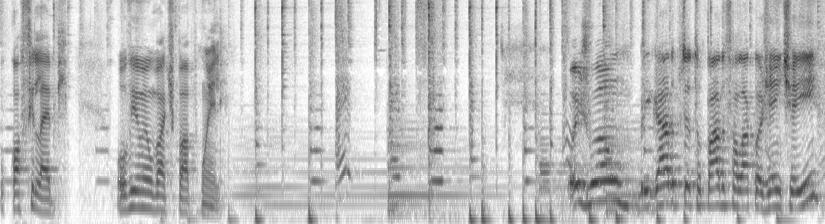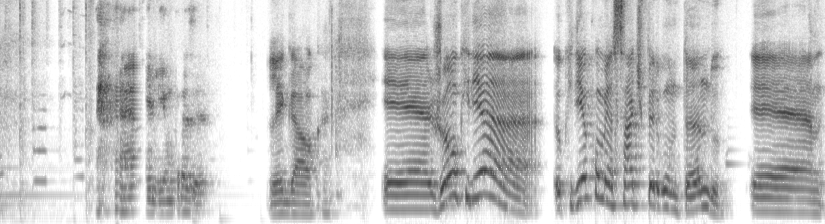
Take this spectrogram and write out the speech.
o Coffee Lab. Ouvi o meu bate-papo com ele. Oi, João. Obrigado por ter topado falar com a gente aí. Ele é um prazer. Legal, cara. É, João, eu queria, eu queria começar te perguntando. É,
